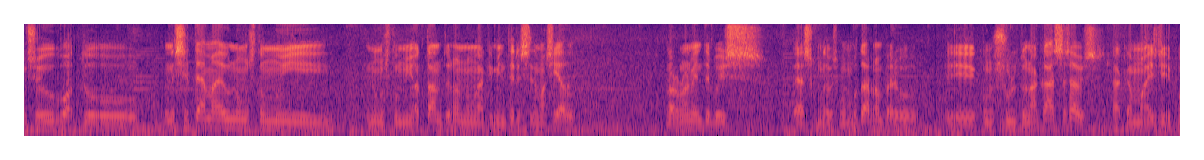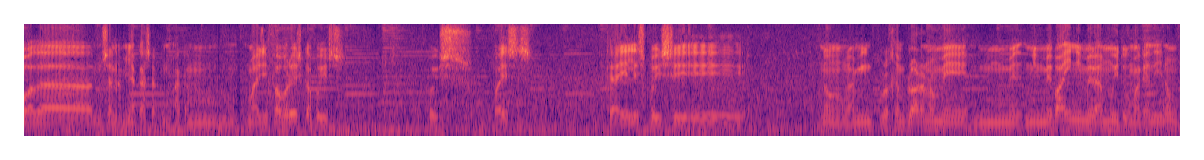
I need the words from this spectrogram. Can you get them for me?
pois eu voto nese tema eu non estou moi non estou moi ao tanto, non, non é que me interese demasiado. Normalmente pois é a segunda vez que vou votar, non, pero eh, consulto na casa, sabes? A que máis lle poda, non sei, na miña casa, a que máis lle favorezca, pois pois países que a eles pois eh, non, a min, por exemplo, ahora non me, non me nin me vai nin me vai moito, como a quen di, non.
